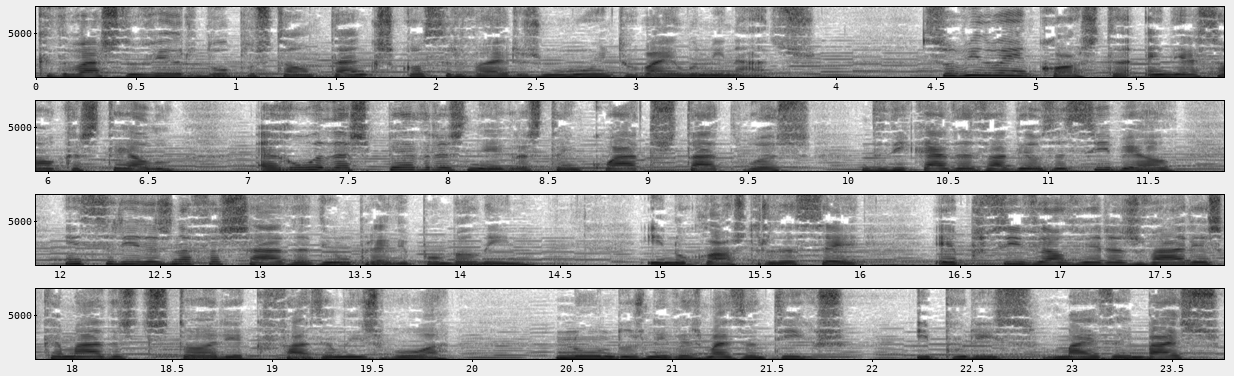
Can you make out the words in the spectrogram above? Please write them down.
que debaixo do vidro duplo estão tanques conserveiros muito bem iluminados. Subindo a encosta, em direção ao castelo, a Rua das Pedras Negras tem quatro estátuas dedicadas à deusa Cibele, inseridas na fachada de um prédio pombalino. E no claustro da Sé é possível ver as várias camadas de história que fazem Lisboa. Num dos níveis mais antigos, e por isso mais em baixo,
